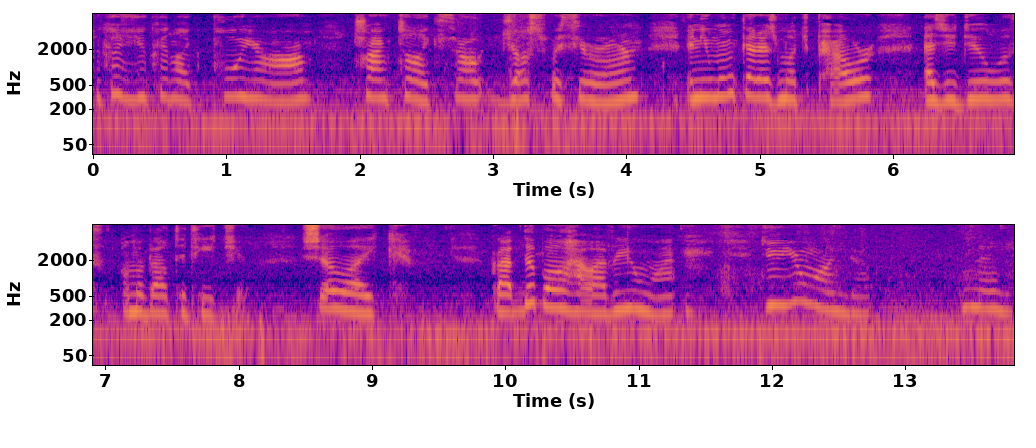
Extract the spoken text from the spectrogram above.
because you can like pull your arm trying to like throw it just with your arm and you won't get as much power as you do with I'm about to teach you. So like grab the ball however you want, do your wind up, and then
